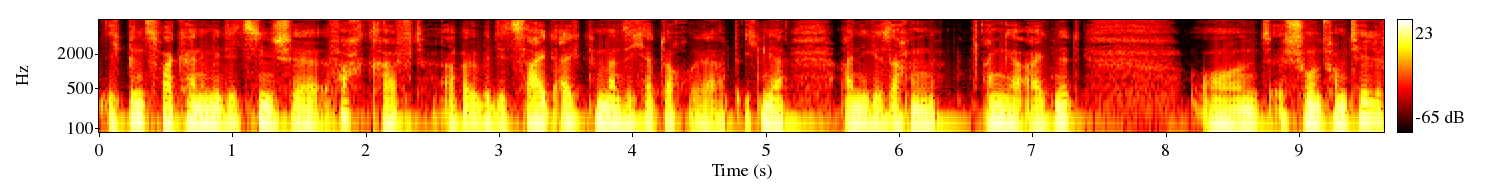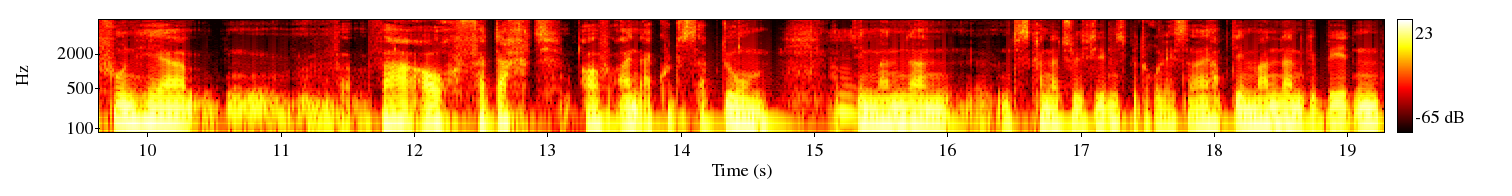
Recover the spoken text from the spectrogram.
Ich bin zwar keine medizinische Fachkraft, aber über die Zeit eignet man sich ja doch, oder habe ich mir einige Sachen angeeignet. Und schon vom Telefon her war auch Verdacht auf ein akutes Abdom. Hab mhm. den Mann dann, das kann natürlich lebensbedrohlich sein, hab den Mann dann gebeten,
